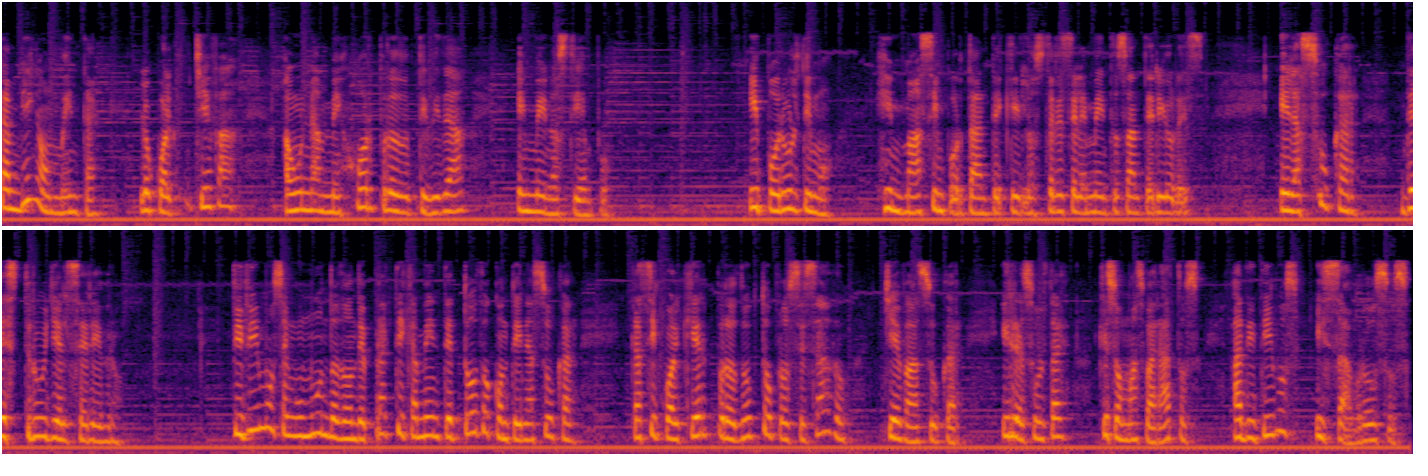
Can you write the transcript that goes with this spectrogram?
también aumentan, lo cual lleva a una mejor productividad en menos tiempo. Y por último, y más importante que los tres elementos anteriores, el azúcar destruye el cerebro. Vivimos en un mundo donde prácticamente todo contiene azúcar. Casi cualquier producto procesado lleva azúcar y resulta que son más baratos, aditivos y sabrosos.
